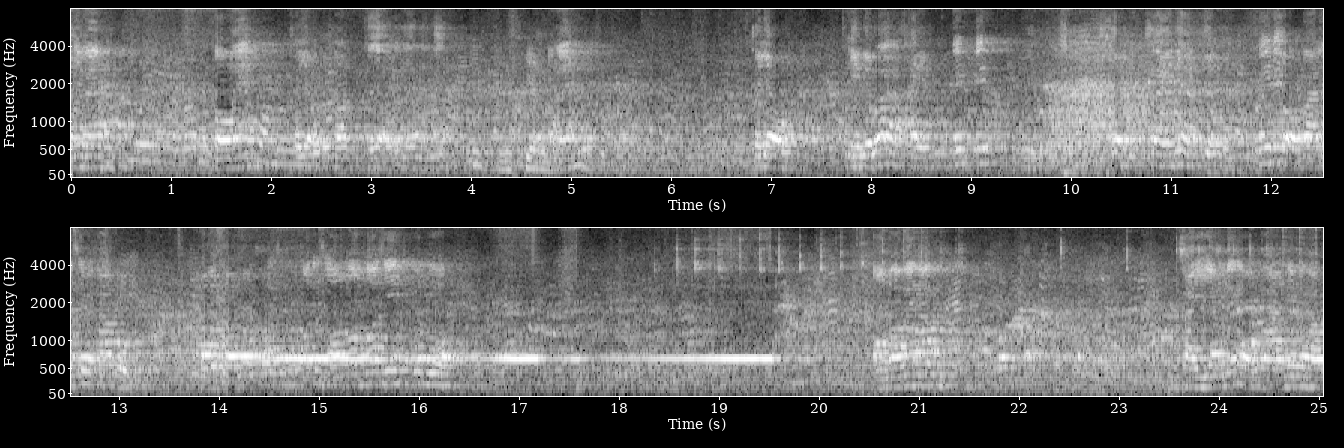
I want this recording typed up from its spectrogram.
ใช่ไหมพอไหมเขย่าด้วยครับเขย่าได้เลยไหมๆมีเที่ยงเอาไหมเขย่าเห็นเลยว่าไข่ไม่ไม่ไข่เนี่ยยังไม่ได้ออกมาเลยใช่ไหมครับผมข้อบสองลองข้อที่ข้อบสองลองข้อที่คุณดูออกมาไหมครับไข่ยังไม่ออกมาใช่ไหมครับ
